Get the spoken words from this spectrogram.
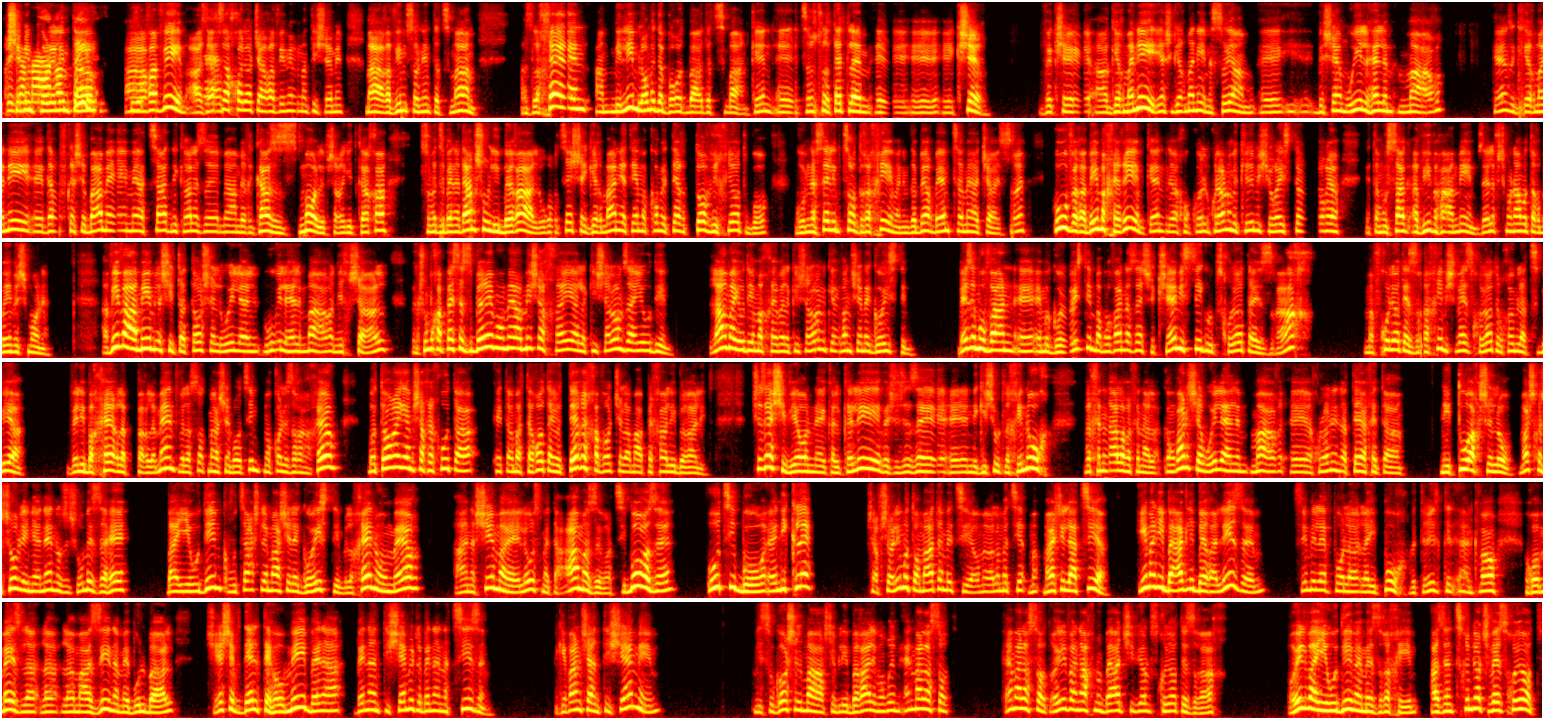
השמים כוללים את הערבים. אז איך כן. זה יכול להיות שהערבים הם אנטישמים? מה, הערבים שונאים את עצמם? אז לכן המילים לא מדברות בעד עצמן, כן? אה, צריך לתת להם אה, אה, הקשר. וכשהגרמני, יש גרמני מסוים בשם וויל הלם מר, כן? זה גרמני דווקא שבא מהצד, נקרא לזה, מהמרכז שמאל, אפשר להגיד ככה, זאת אומרת זה בן אדם שהוא ליברל, הוא רוצה שגרמניה תהיה מקום יותר טוב לחיות בו, הוא מנסה למצוא דרכים, אני מדבר באמצע המאה ה-19, הוא ורבים אחרים, כן, אנחנו כולנו מכירים משיעורי היסטוריה את המושג אביב העמים, זה 1848. אביב העמים לשיטתו של ווילהל מר נכשל, וכשהוא מחפש הסברים הוא אומר מי שאחראי על הכישלון זה היהודים. למה היהודים אחראים על הכישלון? מכיוון שהם אגואיסטים. באיזה מובן אה, הם אגואיסטים? במובן הזה שכשהם השיגו את זכויות האזרח, הם הפכו להיות אזרחים שווי זכויות, הם יכולים להצביע ולהיבחר לפרלמנט ולעשות מה שהם רוצים כמו כל אזרח אחר, באותו רגע הם שכחו את המטרות היותר רחבות של המהפכה הליברלית, שזה שוויון אה, כלכלי ושזה אה, נגישות לחינוך וכן הלאה וכן הלאה. כמובן שוויליאם מר, אנחנו לא ננתח את הניתוח שלו, מה שחשוב לענייננו זה שהוא מזהה ביהודים קבוצה שלמה של אגואיסטים ולכן הוא אומר האנשים האלו זאת אומרת העם הזה או הציבור הזה הוא ציבור אה, נקלה. עכשיו שואלים אותו מה אתה מציע? הוא אומר לא מציע מה, מה יש לי להציע? אם אני בעד ליברליזם שימי לב פה להיפוך ותראי אני כבר רומז למאזין המבולבל שיש הבדל תהומי בין, בין האנטישמיות לבין הנאציזם. מכיוון שאנטישמים מסוגו של מרש שהם ליברלים אומרים אין מה לעשות אין מה לעשות, הואיל ואנחנו בעד שוויון זכויות אזרח, הואיל והיהודים הם אזרחים, אז הם צריכים להיות שווי זכויות.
